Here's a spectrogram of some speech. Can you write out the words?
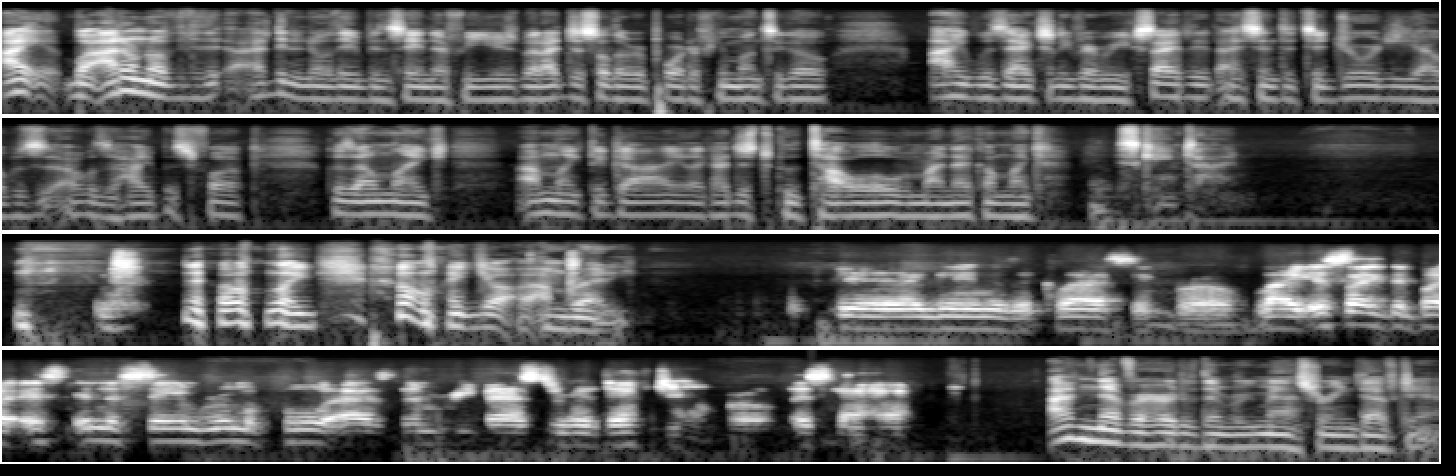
I well, I don't know if I didn't know they've been saying that for years, but I just saw the report a few months ago. I was actually very excited. I sent it to Georgie. I was I was hype as fuck because I'm like I'm like the guy like I just took the towel over my neck. I'm like it's game time. I'm like I'm like yo I'm ready. Yeah, that game is a classic, bro. Like it's like the but it's in the same room of pool as them remastering Def Jam, bro. It's not happening. I've never heard of them remastering Def Jam.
